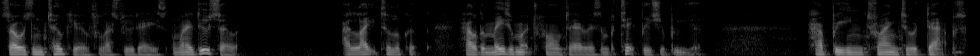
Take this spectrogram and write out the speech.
So I was in Tokyo for the last few days, and when I do so, I like to look at how the major metropolitan areas, and particularly Shibuya, have been trying to adapt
